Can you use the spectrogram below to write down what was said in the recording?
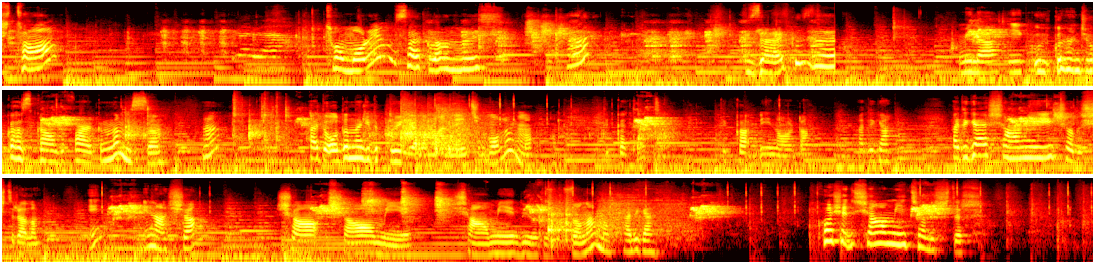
Neredeymiş Tom? Tom oraya mı saklanmış? Ha? Güzel kızım. Mila ilk uykuna çok az kaldı farkında mısın? Hı? Hadi odana gidip uyuyalım anneciğim olur mu? Dikkat et. Dikkatli in oradan. Hadi gel. Hadi gel Şamiye'yi çalıştıralım. İn, in aşağı. Şa Şamiye. Şamiye diyoruz ona ama hadi gel. Koş hadi Şami'yi çalıştır.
